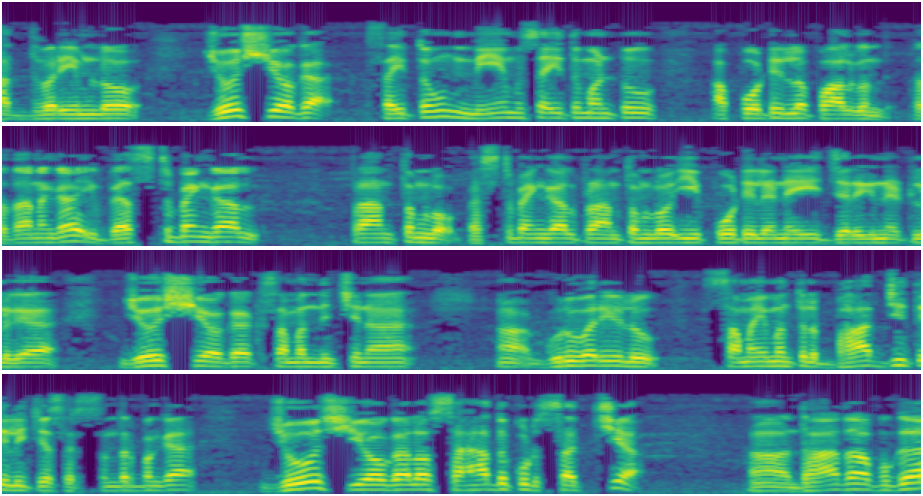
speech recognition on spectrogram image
ఆధ్వర్యంలో జోష్ యోగా సైతం మేము సైతం అంటూ ఆ పోటీల్లో పాల్గొంది. ప్రధానంగా ఈ వెస్ట్ బెంగాల్ ప్రాంతంలో వెస్ట్ బెంగాల్ ప్రాంతంలో ఈ పోటీలు అనేవి జరిగినట్లుగా జోష్ యోగాకు సంబంధించిన గురువర్యులు సమయమంతులు బాబ్జీ తెలియజేశారు సందర్భంగా జోష్ యోగాలో సాధకుడు సత్య దాదాపుగా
